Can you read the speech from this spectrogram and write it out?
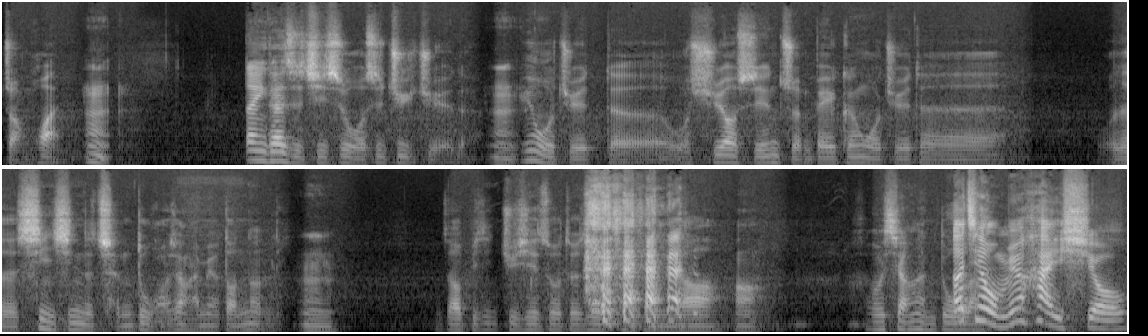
转换？嗯，但一开始其实我是拒绝的。嗯，因为我觉得我需要时间准备，跟我觉得我的信心的程度好像还没有到那里。嗯。你知道，毕竟巨蟹座都是这样，你知道啊，我想很多，而且我们又害羞，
